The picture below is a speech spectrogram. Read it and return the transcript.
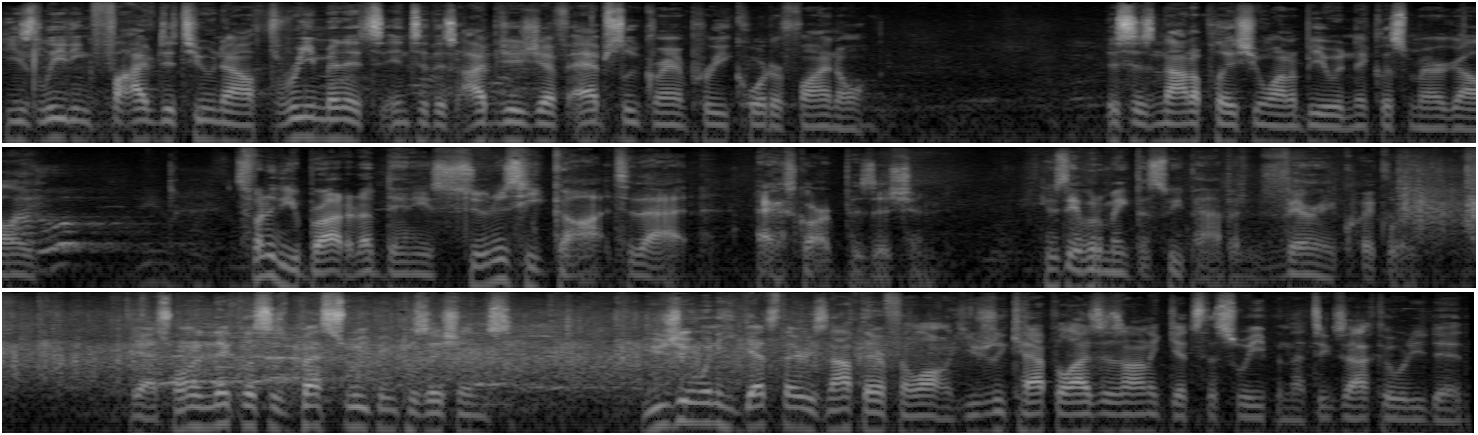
He's leading 5 to 2 now, three minutes into this IBJJF Absolute Grand Prix quarterfinal. This is not a place you want to be with Nicholas Meregali. It's funny that you brought it up, Danny. As soon as he got to that X guard position, he was able to make the sweep happen very quickly. Yeah, it's one of Nicholas's best sweeping positions. Usually when he gets there, he's not there for long. He usually capitalizes on it, gets the sweep, and that's exactly what he did.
